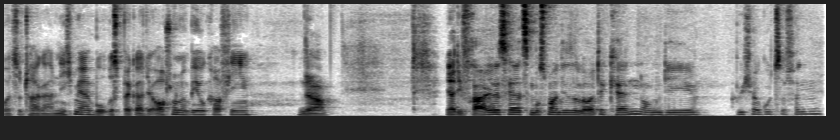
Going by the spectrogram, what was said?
Heutzutage nicht mehr. Boris Becker hat ja auch schon eine Biografie. Ja. Ja, die Frage ist ja jetzt, muss man diese Leute kennen, um die Bücher gut zu finden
